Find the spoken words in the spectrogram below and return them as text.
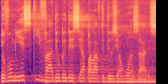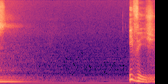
eu vou me esquivar de obedecer a palavra de Deus em algumas áreas. E veja,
